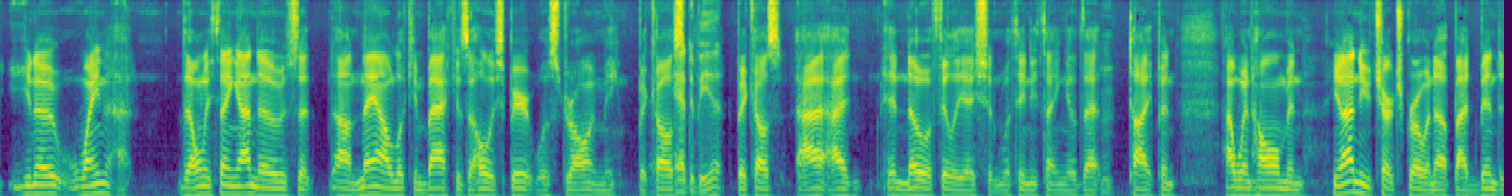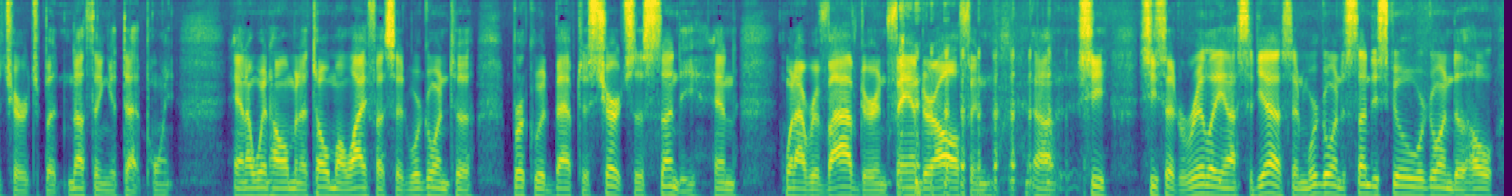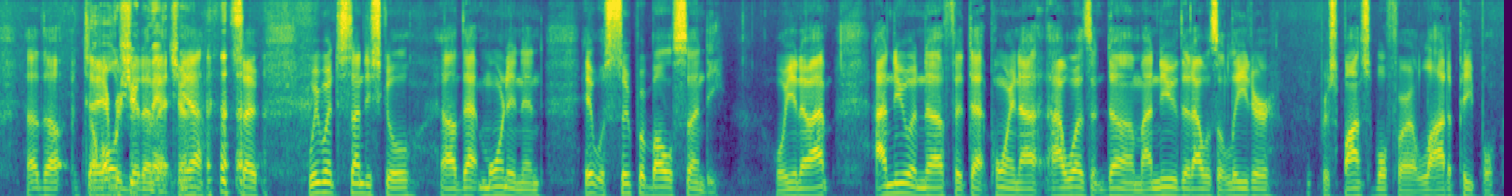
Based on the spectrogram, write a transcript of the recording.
You know, Wayne, the only thing I know is that uh, now looking back, is the Holy Spirit was drawing me because had to be it because I, I had no affiliation with anything of that mm. type, and I went home and you know I knew church growing up. I'd been to church, but nothing at that point. And I went home and I told my wife, I said, "We're going to Brookwood Baptist Church this Sunday," and when I revived her and fanned her off, and uh, she she said, "Really?" And I said, "Yes." And we're going to Sunday school. We're going to the whole uh, the to the every bit of match, it. Huh? Yeah. so we went to Sunday school uh, that morning, and it was Super Bowl Sunday. Well, you know, I I knew enough at that point. I, I wasn't dumb. I knew that I was a leader, responsible for a lot of people.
